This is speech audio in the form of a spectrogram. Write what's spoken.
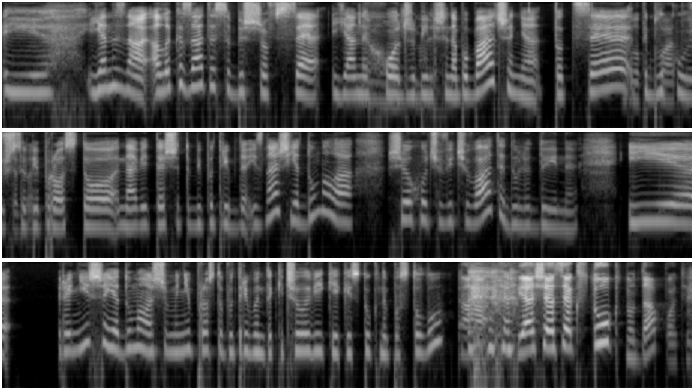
І я не знаю, але казати собі, що все, я не, Не ходжу можна. більше на побачення, то це ти блокуєш себе. собі просто навіть те, що тобі потрібно. І знаєш, я думала, що я хочу відчувати до людини. І раніше я думала, що мені просто потрібен такий чоловік, який стукне по столу. Ага. Я зараз як стукну, да, потім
